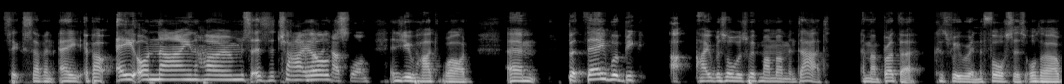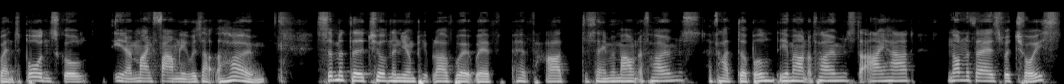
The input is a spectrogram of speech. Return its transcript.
six, seven, eight, about eight or nine homes as a child. had one. And you had one. Um, but they would be, I, I was always with my mum and dad and my brother because we were in the forces. Although I went to boarding school, you know, my family was at the home. Some of the children and young people I've worked with have had the same amount of homes, have had double the amount of homes that I had. None of theirs were choice.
